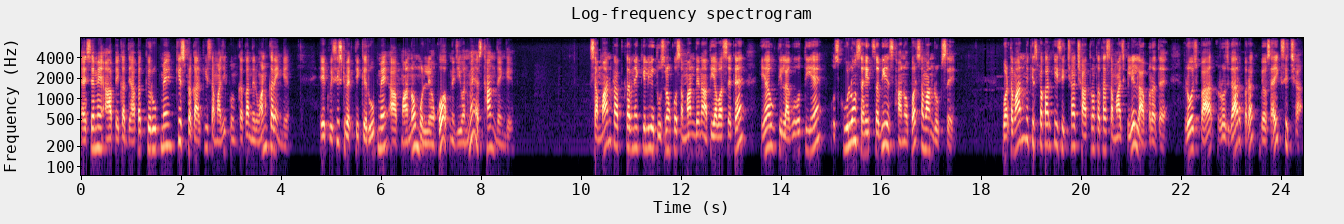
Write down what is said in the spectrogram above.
ऐसे में आप एक अध्यापक के रूप में किस प्रकार की सामाजिक भूमिका का निर्वहन करेंगे? एक विशिष्ट व्यक्ति के रूप में आप मानव मूल्यों को अपने जीवन में स्थान देंगे। सम्मान प्राप्त करने के लिए दूसरों को सम्मान देना अति आवश्यक है। यह उक्ति लागू होती है स्कूलों सहित सभी स्थानों पर समान रूप से। वर्तमान में किस प्रकार की शिक्षा छात्रों तथा समाज के लिए लाभप्रद है? रोजपार रोज़गार परक व्यवसायिक शिक्षा।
